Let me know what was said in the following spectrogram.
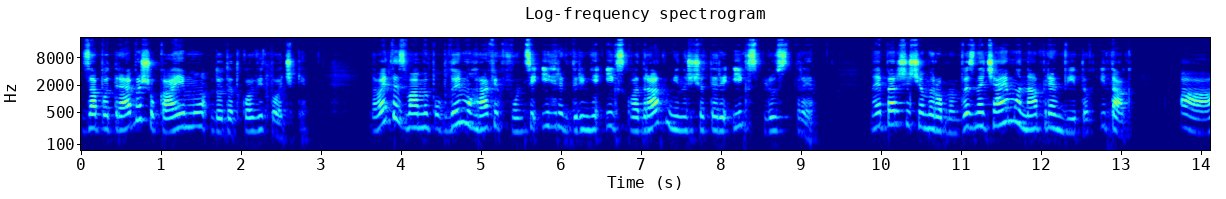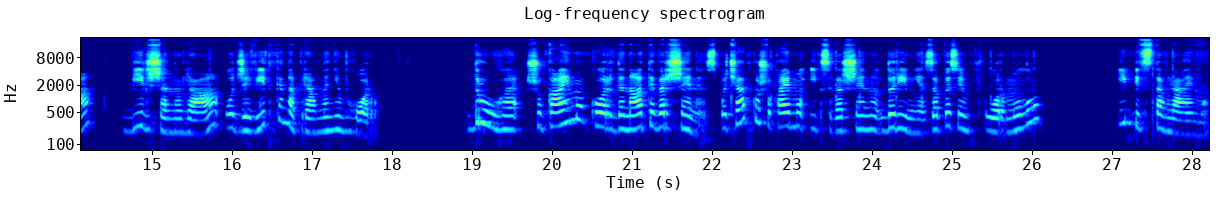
За потреби шукаємо додаткові точки. Давайте з вами побудуємо графік функції y дорівнює х квадрат мінус 4х плюс 3. Найперше, що ми робимо, визначаємо напрям віток. І так, А більше нуля, отже, вітки напрямлені вгору. Друге, шукаємо координати вершини. Спочатку шукаємо х вершину дорівнює, записуємо формулу і підставляємо.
